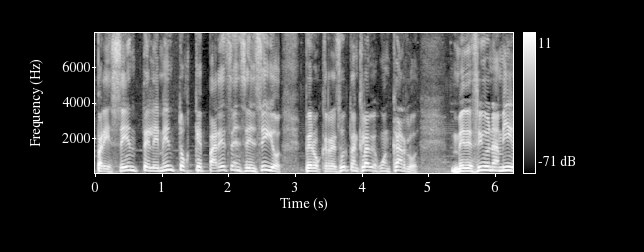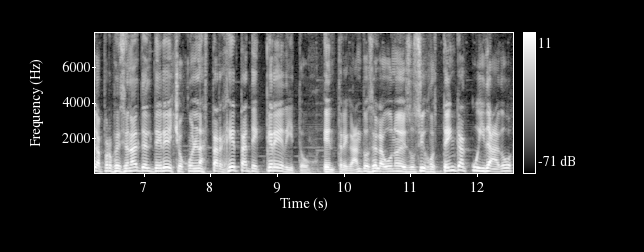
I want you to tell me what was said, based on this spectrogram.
presente elementos que parecen sencillos, pero que resultan claves, Juan Carlos. Me decía una amiga profesional del derecho con las tarjetas de crédito, entregándosela a uno de sus hijos, tenga cuidado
